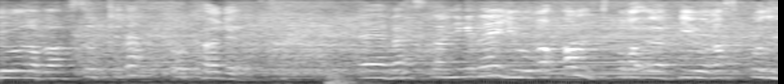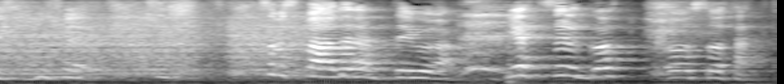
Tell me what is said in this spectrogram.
jorda var så glatt og karrig. Eh, vestlendingene gjorde alt for å øke jordas produksjon. Som spade vendte jorda. Gjødsel godt og så tett.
